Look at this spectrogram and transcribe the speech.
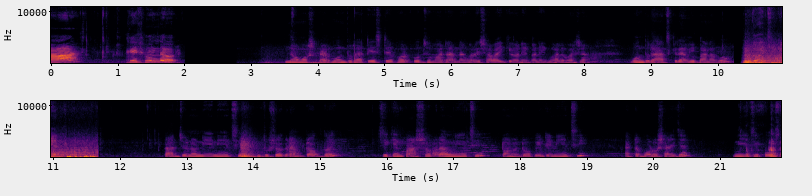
আর কি সুন্দর। নমস্কার বন্ধুরা, টেস্টে ভরপুর ঝুমার রান্নাঘরে সবাইকে অনেক অনেক ভালোবাসা। বন্ধুরা আজকে আমি বানাবো দই চিকেন। তার জন্য নিয়ে নিয়েছি দুশো গ্রাম টক দই, চিকেন পাঁচশো গ্রাম নিয়েছি, টমেটো বেটে নিয়েছি, একটা বড় সাইজের নিয়েছি পোস্ত,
